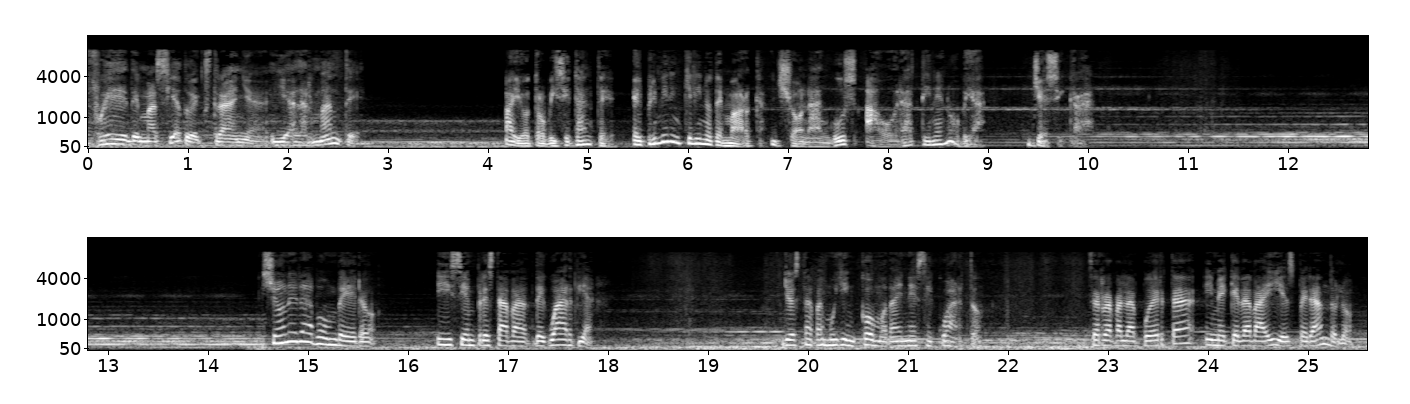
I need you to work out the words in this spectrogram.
fue demasiado extraña y alarmante. Hay otro visitante. El primer inquilino de Mark, John Angus, ahora tiene novia, Jessica. John era bombero y siempre estaba de guardia. Yo estaba muy incómoda en ese cuarto. Cerraba la puerta y me quedaba ahí esperándolo.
